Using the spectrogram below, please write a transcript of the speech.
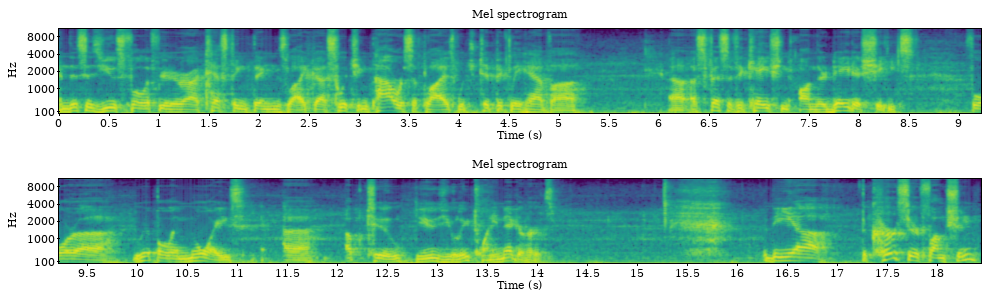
And this is useful if you're uh, testing things like uh, switching power supplies, which typically have uh, uh, a specification on their data sheets for uh, ripple and noise uh, up to usually 20 megahertz. The, the cursor function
